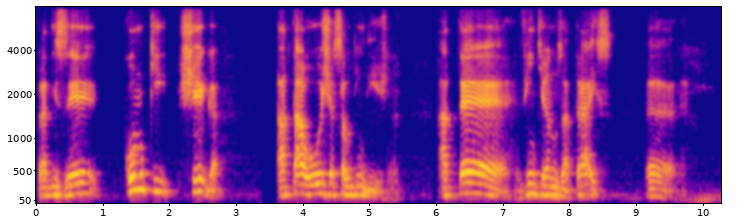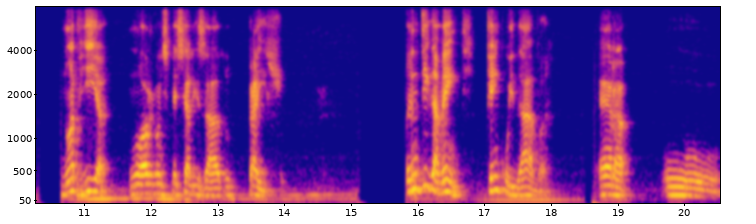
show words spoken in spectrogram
para dizer como que chega a estar hoje a saúde indígena. Até 20 anos atrás, é, não havia um órgão especializado para isso. Antigamente, quem cuidava era o,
